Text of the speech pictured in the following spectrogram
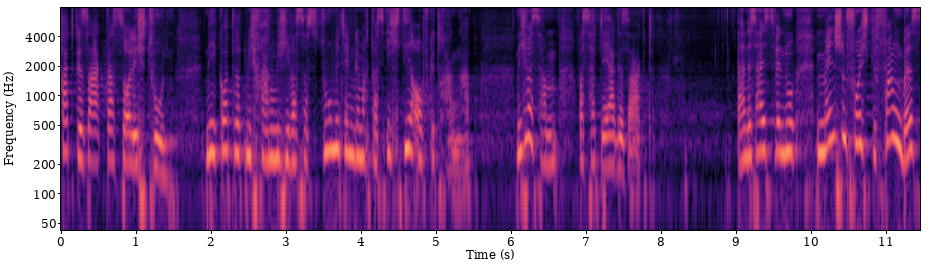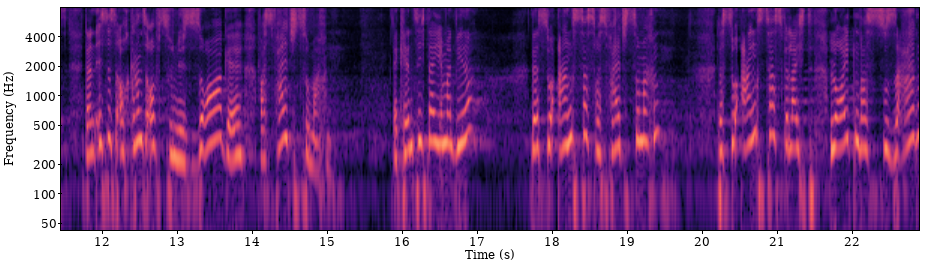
hat gesagt, das soll ich tun. Nee, Gott wird mich fragen, Michi, was hast du mit dem gemacht, was ich dir aufgetragen habe? Nicht, was, haben, was hat der gesagt? Das heißt, wenn du Menschenfurcht gefangen bist, dann ist es auch ganz oft so eine Sorge, was falsch zu machen. Erkennt sich da jemand wieder? Dass du Angst hast, was falsch zu machen? Dass du Angst hast, vielleicht Leuten was zu sagen,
